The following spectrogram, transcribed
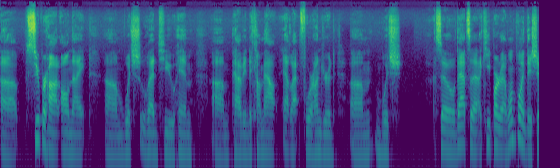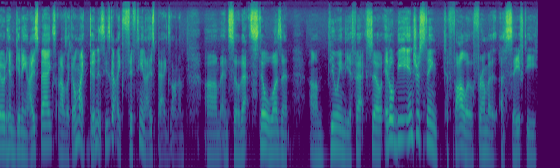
uh, super hot all night, um, which led to him um, having to come out at lap 400, um, which so that's a, a key part of it. At one point, they showed him getting ice bags, and I was like, oh my goodness, he's got like 15 ice bags on him. Um, and so that still wasn't um, doing the effects. So it'll be interesting to follow from a, a safety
